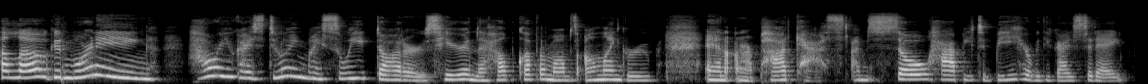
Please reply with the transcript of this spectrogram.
Hello, good morning. How are you guys doing, my sweet daughters, here in the Help Club for Moms online group and on our podcast? I'm so happy to be here with you guys today.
